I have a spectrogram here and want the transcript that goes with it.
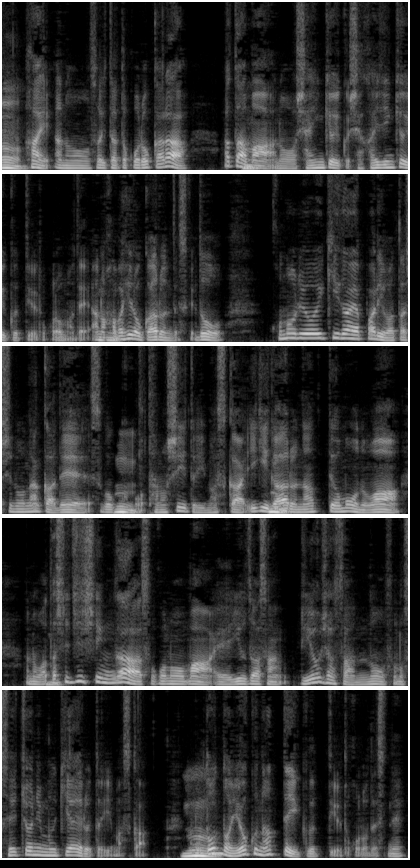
うん。はい。あの、そういったところから、あとはまあ、あの、社員教育、社会人教育っていうところまで、あの、うん幅広くあるんですけど、この領域がやっぱり私の中ですごくこう楽しいと言いますか、意義があるなって思うのは、あの、私自身がそこの、まあ、えーユーザーさん、利用者さんのその成長に向き合えると言いますか、うん。どんどん良くなっていくっていうところですね。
